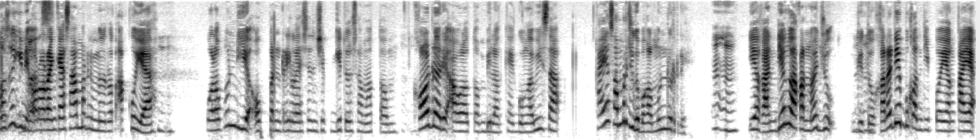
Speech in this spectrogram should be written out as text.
maksudnya gini orang-orang kayak Summer nih menurut aku ya. Walaupun dia open relationship gitu sama Tom kalau dari awal Tom bilang kayak gue nggak bisa kayak Summer juga bakal mundur deh. Iya kan? Dia nggak akan maju gitu. Karena dia bukan tipe yang kayak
